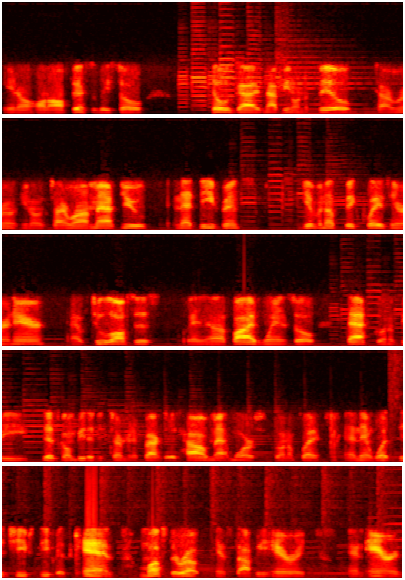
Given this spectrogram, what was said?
you know, on offensively. So those guys not being on the field, Tyrann, you know, Tyrann Mathieu and that defense giving up big plays here and there, have two losses and uh, five wins. So that's going to be this going to be the determining factor is how Matt Morris is going to play, and then what the Chiefs defense can muster up in stopping Aaron and Aaron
